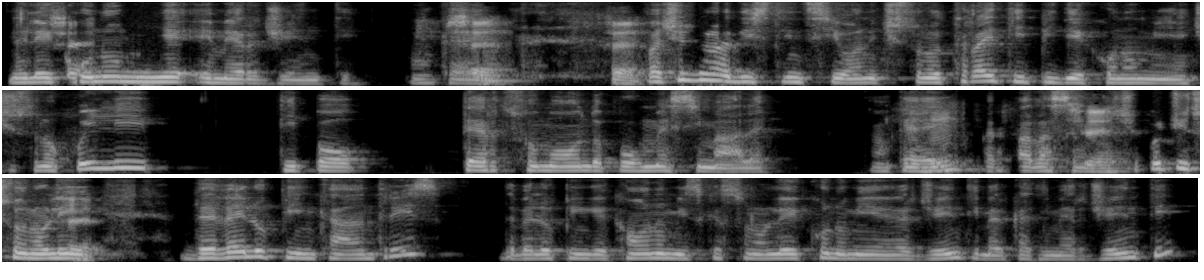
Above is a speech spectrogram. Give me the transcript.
nelle sì. economie emergenti. Okay? Sì. Sì. Facendo una distinzione, ci sono tre tipi di economie. Ci sono quelli tipo terzo mondo, proprio messi male, ok? Mm-hmm. Per farla semplice. Poi ci sono le developing countries, developing economies, che sono le economie emergenti, i mercati emergenti.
